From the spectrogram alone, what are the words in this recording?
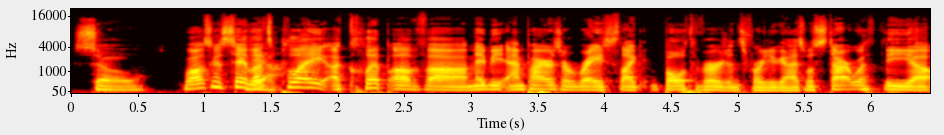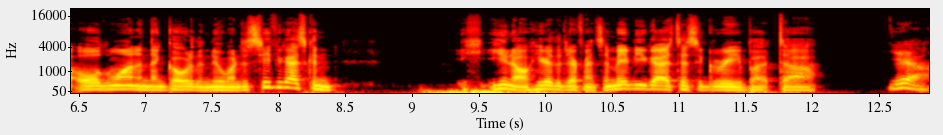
So Well, I was gonna say, let's Yeah. play a clip of uh, maybe Empires Erased, like both versions for you guys. We'll start with the uh, old one and then go to the new one, just see if you guys can, you know, hear the difference. And maybe you guys disagree, but uh, Yeah,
